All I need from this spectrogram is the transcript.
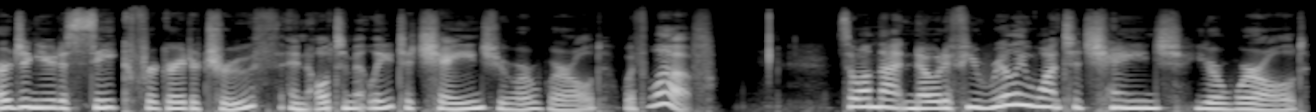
urging you to seek for greater truth and ultimately to change your world with love. So, on that note, if you really want to change your world,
